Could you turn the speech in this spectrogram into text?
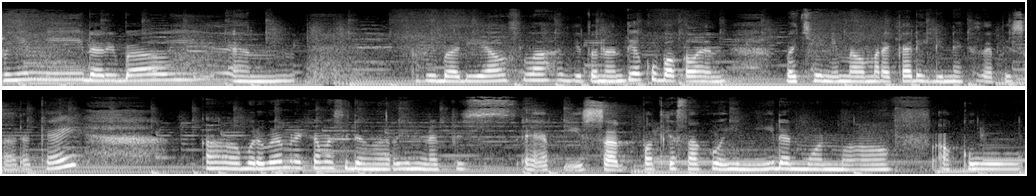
Rini dari Bali and everybody else lah gitu. Nanti aku bakalan bacain email mereka di, di next episode oke okay? Eh, mudah-mudahan mereka masih dengerin epis eh, episode podcast aku ini dan mohon maaf aku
